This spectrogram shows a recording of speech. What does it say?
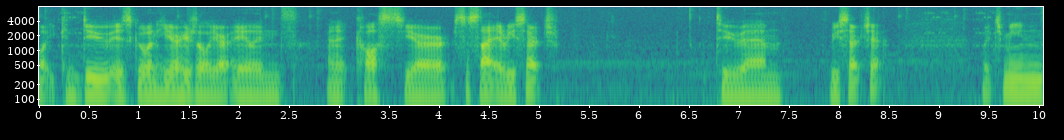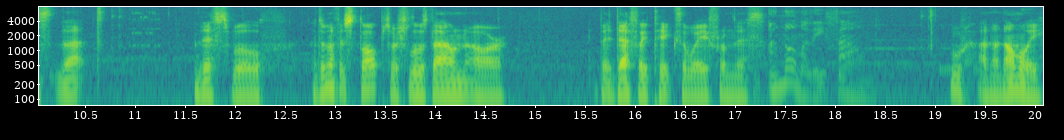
What you can do is go in here. Here's all your aliens, and it costs your society research to um, research it, which means that this will. I don't know if it stops or slows down, or but it definitely takes away from this. Anomaly found. Ooh, an anomaly.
